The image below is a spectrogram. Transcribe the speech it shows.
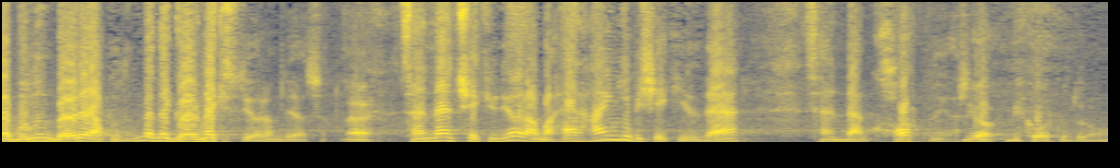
Ve bunun böyle yapıldığını ben de görmek istiyorum diyorsun. Evet. Senden çekiniyor ama herhangi bir şekilde senden korkmuyor. Yok bir korku durumu.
